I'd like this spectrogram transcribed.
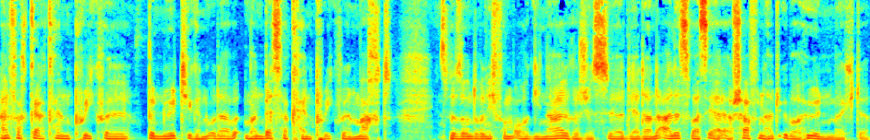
einfach gar keinen Prequel benötigen oder man besser kein Prequel macht. Insbesondere nicht vom Originalregisseur, der dann alles, was er erschaffen hat, überhöhen möchte.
